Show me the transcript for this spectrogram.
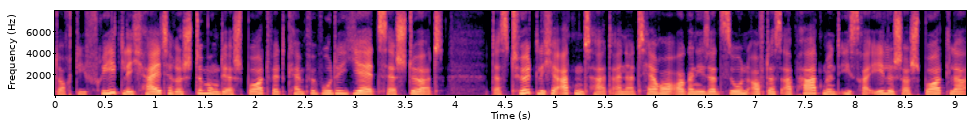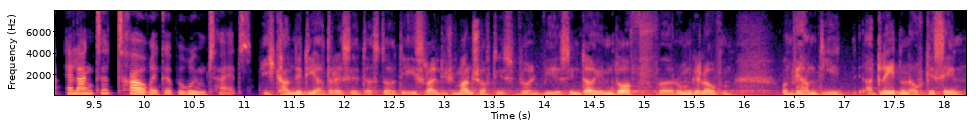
Doch die friedlich heitere Stimmung der Sportwettkämpfe wurde jäh zerstört. Das tödliche Attentat einer Terrororganisation auf das Apartment israelischer Sportler erlangte traurige Berühmtheit. Ich kannte die Adresse, dass da die israelische Mannschaft ist, weil wir sind da im Dorf äh, rumgelaufen und wir haben die Athleten auch gesehen.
